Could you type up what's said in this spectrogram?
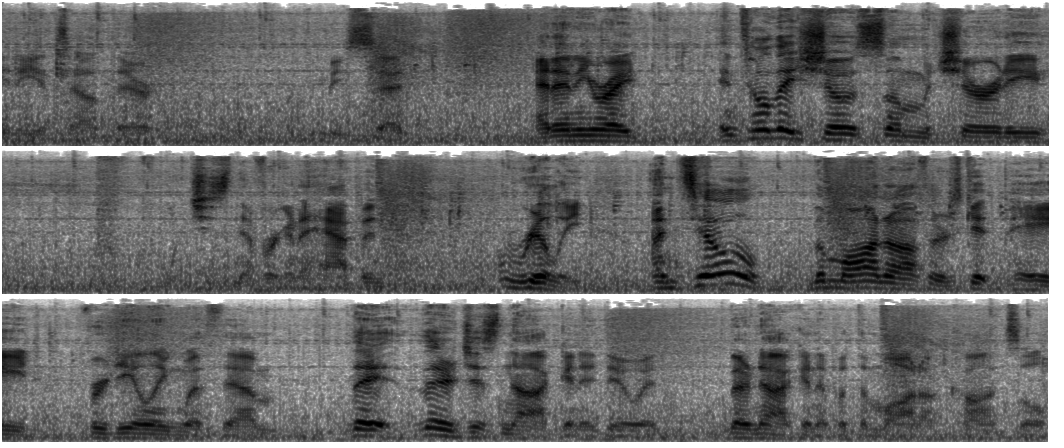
idiots out there. Can be said. At any rate, until they show some maturity, which is never gonna happen, really, until the mod authors get paid for dealing with them, they, they're just not gonna do it. They're not gonna put the mod on console.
